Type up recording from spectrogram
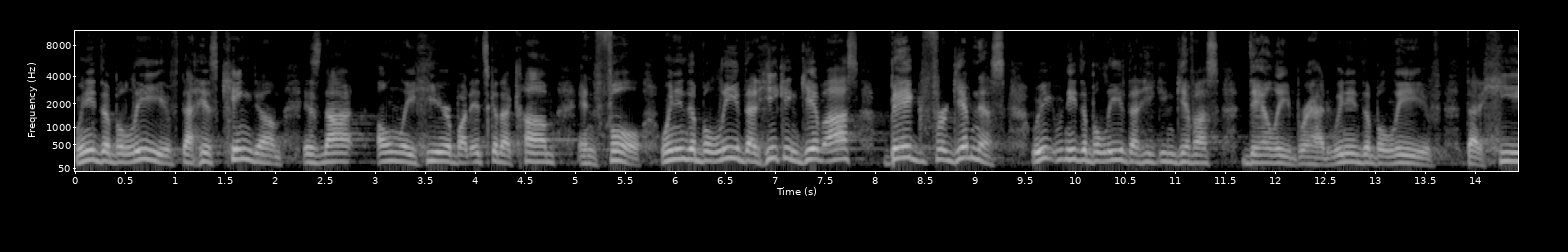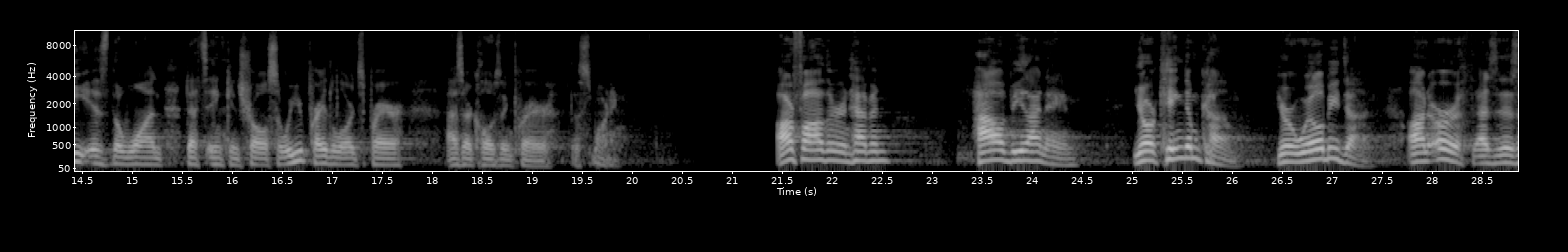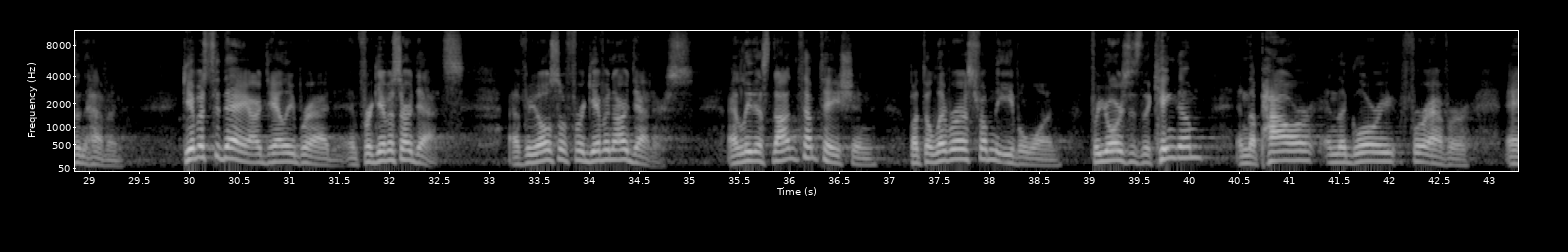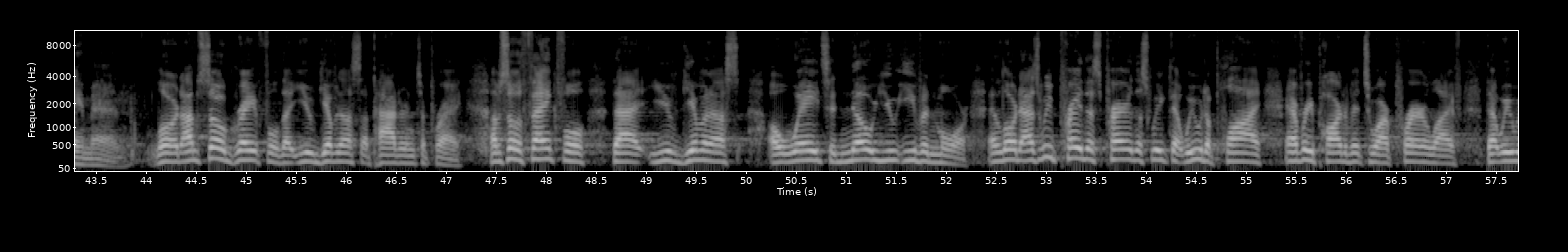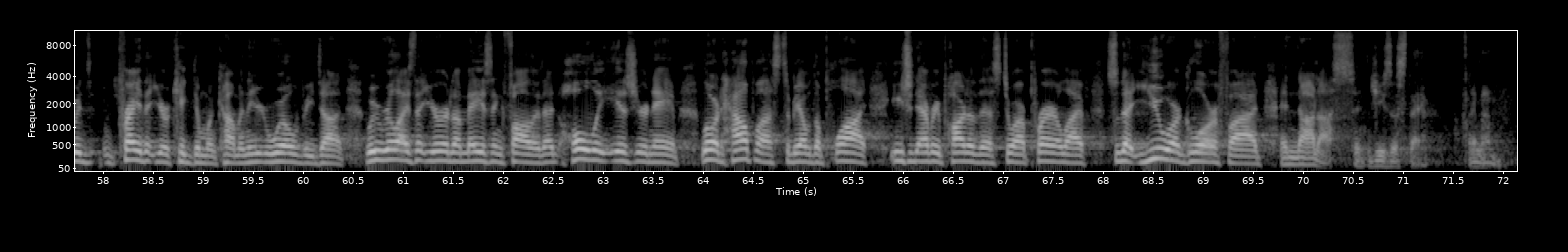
We need to believe that His kingdom is not only here, but it's going to come in full. We need to believe that He can give us big forgiveness. We need to believe that He can give us daily bread. We need to believe that He is the one that's in control. So, will you pray the Lord's Prayer as our closing prayer this morning? Our Father in heaven, hallowed be thy name. Your kingdom come, your will be done on earth as it is in heaven. Give us today our daily bread and forgive us our debts, as we also forgiven our debtors. And lead us not in temptation, but deliver us from the evil one. For yours is the kingdom and the power and the glory forever. Amen. Lord, I'm so grateful that you've given us a pattern to pray. I'm so thankful that you've given us a way to know you even more. And Lord, as we pray this prayer this week, that we would apply every part of it to our prayer life, that we would pray that your kingdom would come and that your will would be done. We realize that you're an amazing Father, that holy is your name. Lord, help us to be able to apply each and every part of this to our prayer life so that you are glorified and not us. In Jesus' name, amen.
